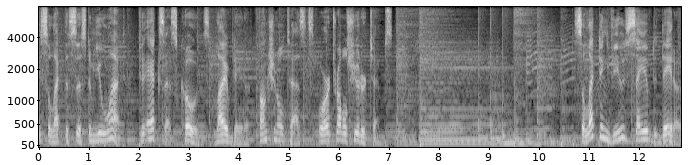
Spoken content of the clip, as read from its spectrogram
select the system you want to access codes, live data, functional tests, or troubleshooter tips. Selecting View Saved Data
